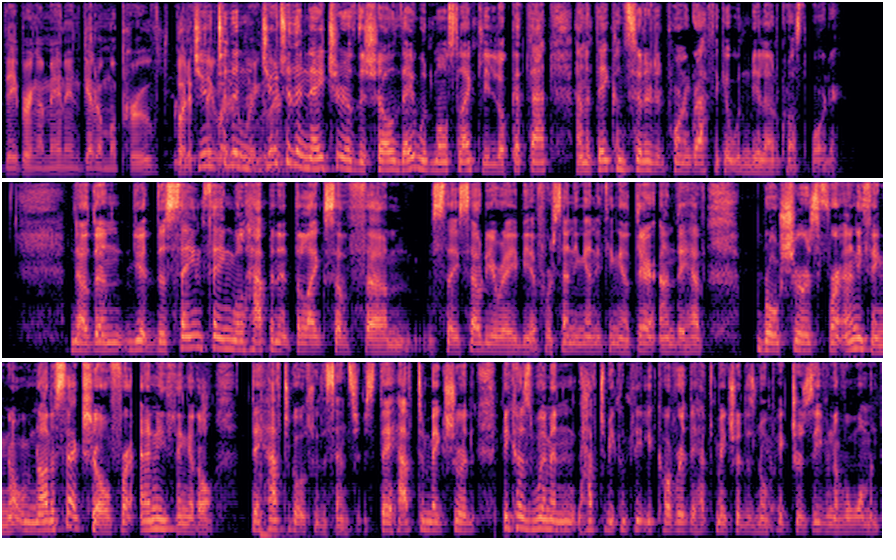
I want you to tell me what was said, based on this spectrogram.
they bring them in and get them approved? But if due to the regular- due to the nature of the show, they would most likely look at that, and if they considered it pornographic, it wouldn't be allowed across the border. Now, then you, the same thing will happen at the likes of, um, say, Saudi Arabia. If we're sending anything out there, and they have brochures for anything, not not a sex show for anything at all. They have to go through the censors. They have to make sure that, because women have to be completely covered. They have to make sure there's no pictures, even of a woman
